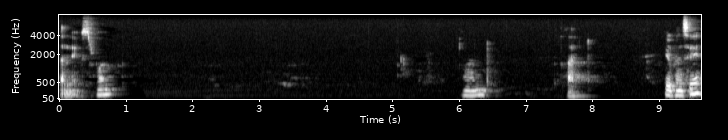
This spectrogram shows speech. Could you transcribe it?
the next one. And add you can see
